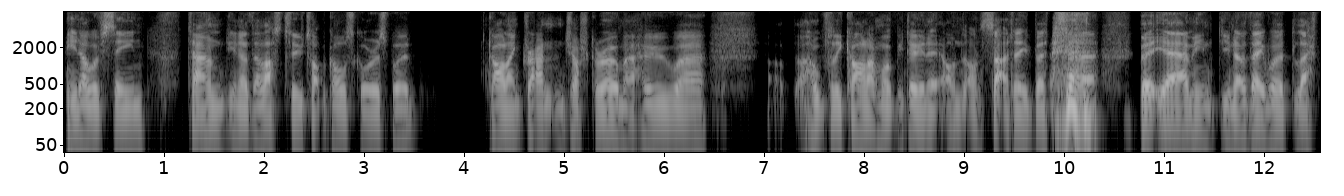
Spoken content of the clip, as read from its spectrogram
you know, we've seen Town, you know, the last two top goal scorers were Karlan Grant and Josh Koroma, who uh, hopefully Karlan won't be doing it on, on Saturday, but uh, but yeah, I mean, you know, they were left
